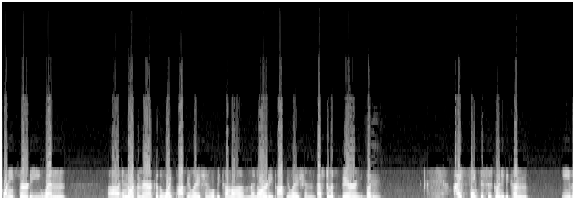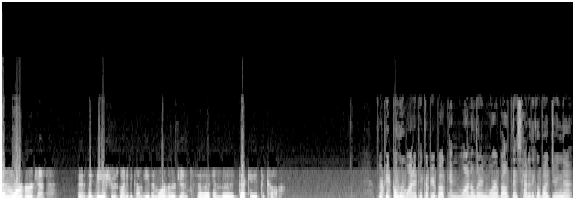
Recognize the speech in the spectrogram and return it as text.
2030 when uh, in North America the white population will become a minority population. Estimates vary, but mm. I think this is going to become even more urgent. Uh, the, the issue is going to become even more urgent uh, in the decade to come. For people who want to pick up your book and want to learn more about this, how do they go about doing that?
